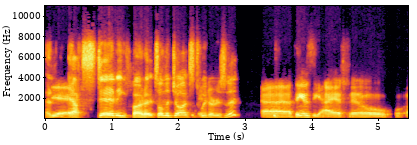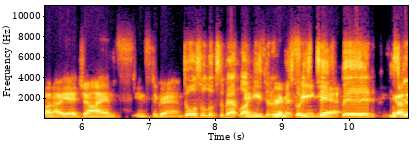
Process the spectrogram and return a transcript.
an Yeah. outstanding photo. It's on the Giants' Twitter, isn't it? Uh, I think it was the AFL. Oh no, yeah, Giants Instagram. Dorsal looks about like he's, he's gonna, he's got his teeth yeah. bared. He's going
